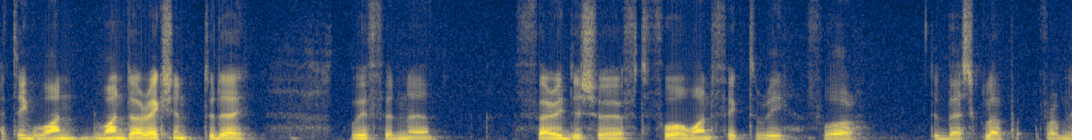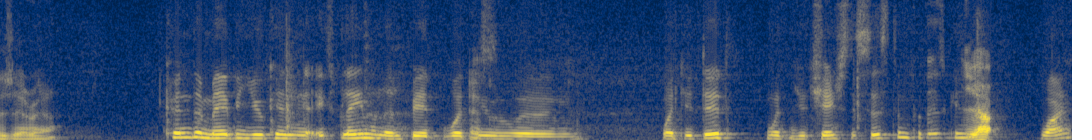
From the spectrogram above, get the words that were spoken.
I think, one one direction today, with a uh, very deserved 4-1 victory for the best club from this area. Kunde, maybe you can explain a little bit what Yes. you um, what you did, what you changed the system for this game. Yeah. Why?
